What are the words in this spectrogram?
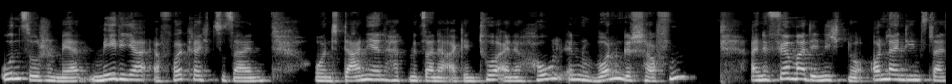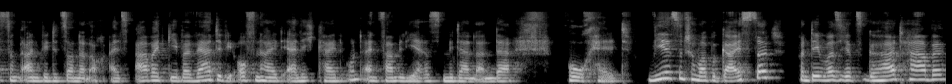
und Social Media erfolgreich zu sein. Und Daniel hat mit seiner Agentur eine Hole-in-One geschaffen. Eine Firma, die nicht nur Online-Dienstleistungen anbietet, sondern auch als Arbeitgeber Werte wie Offenheit, Ehrlichkeit und ein familiäres Miteinander hochhält. Wir sind schon mal begeistert von dem, was ich jetzt gehört habe.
